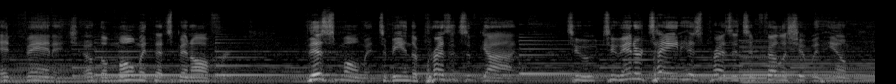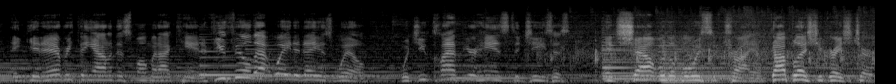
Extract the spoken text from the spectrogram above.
advantage of the moment that's been offered. This moment to be in the presence of God, to, to entertain His presence and fellowship with Him, and get everything out of this moment I can. If you feel that way today as well, would you clap your hands to Jesus and shout with a voice of triumph? God bless you, Grace Church.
